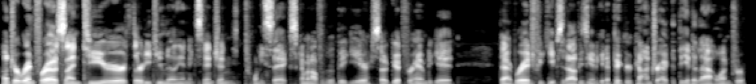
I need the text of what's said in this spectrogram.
Hunter Renfrow signed two year, thirty-two million extension, twenty-six, coming off of a big year. So good for him to get that bridge. If he keeps it up, he's going to get a bigger contract at the end of that one for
